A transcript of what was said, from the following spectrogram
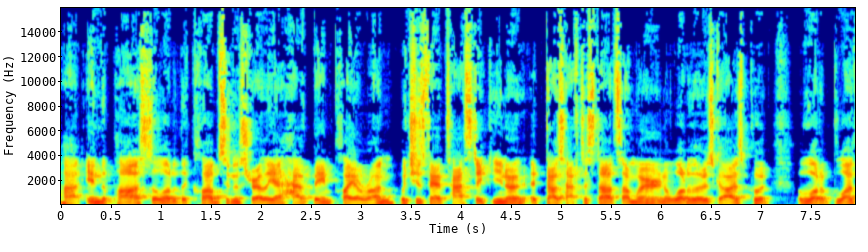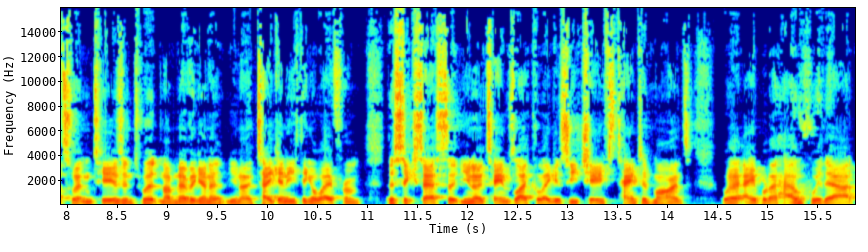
uh, in the past, a lot of the clubs in Australia have been player run, which is fantastic. You know, it does have to start somewhere, and a lot of those guys put a lot of blood, sweat, and tears into it. And I'm never going to, you know, take anything away from the success that you know teams like Legacy Chiefs, Tainted Minds were able to have without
